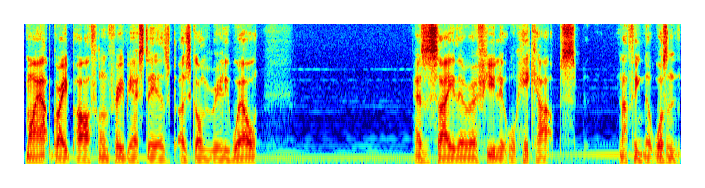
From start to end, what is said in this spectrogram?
my upgrade path on FreeBSD has, has gone really well. As I say, there were a few little hiccups, nothing that wasn't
